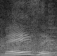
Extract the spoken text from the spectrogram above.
Amazing.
